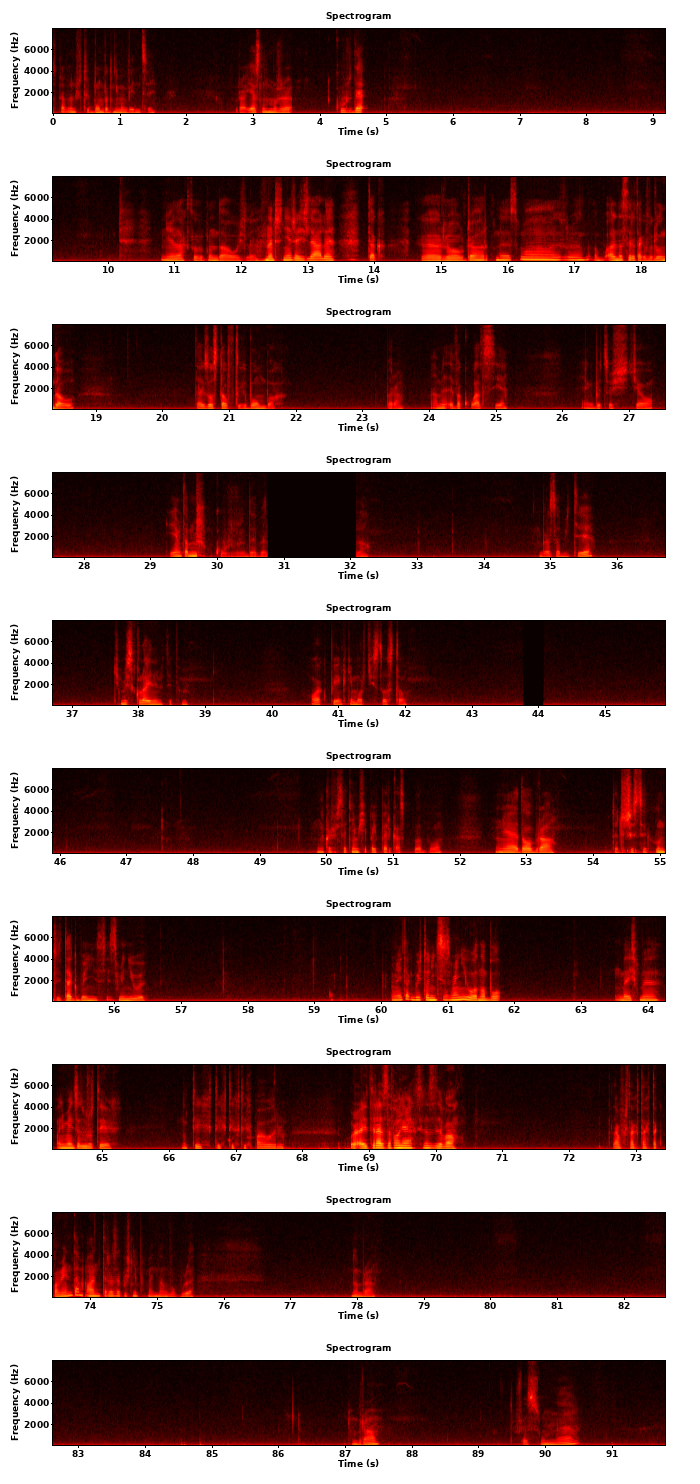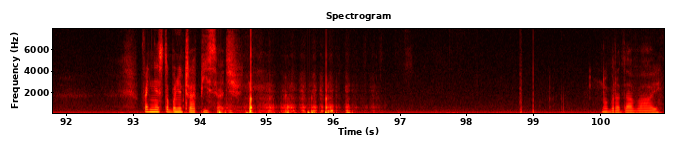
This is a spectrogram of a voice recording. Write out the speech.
Sprawdzam, czy tych bombek nie mam więcej. Dobra, jasno może... Kurde. Nie tak to wyglądało źle. Znaczy nie, że źle, ale tak... Hello darkness, my friend... Ale na serio tak wyglądało. Tak został w tych bombach. Dobra. Mamy ewakuację. Jakby coś się działo. Ja wiem tam... Kurde, bela. Dobra, zabity. Lecimy z kolejnym typem. O, jak pięknie Mortis dostał. No, Jakoś ostatnio mi się Piperka spodobała. No nie, dobra. Te 3 sekundy i tak by nic nie zmieniły. No i tak by to nic nie zmieniło, no bo mieliśmy, oni mieli za dużo tych, no tych, tych, tych, tych power, ale teraz zapomniałem jak się nazywa. Zawsze tak, tak, tak pamiętam, a teraz jakoś nie pamiętam w ogóle. Dobra. Dobra. Przesunę. Fajnie jest to, bo nie trzeba pisać. Dobra, dawaj.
